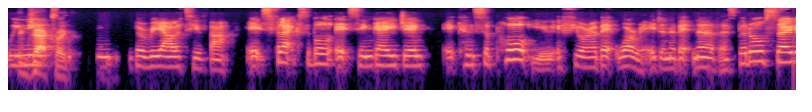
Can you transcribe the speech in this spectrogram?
We exactly. need the reality of that. It's flexible. It's engaging. It can support you if you're a bit worried and a bit nervous but also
